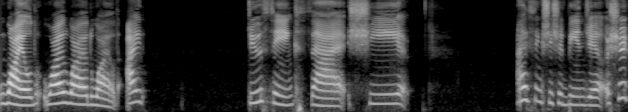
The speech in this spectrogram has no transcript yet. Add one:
wild, wild, wild, wild. I do think that she I think she should be in jail or should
